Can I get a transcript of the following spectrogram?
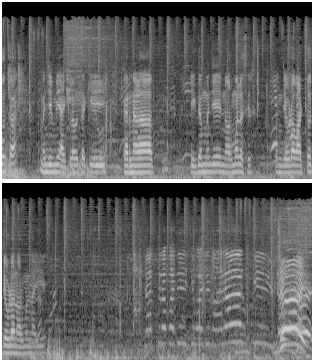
होता. म्हणजे मी ऐकला होता की कर्नाळा एकदम म्हणजे नॉर्मल असेल. पण जेवढा वाटतो तेवढा नॉर्मल नाही आहे छत्रपती शिवाजी महाराज की जय!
